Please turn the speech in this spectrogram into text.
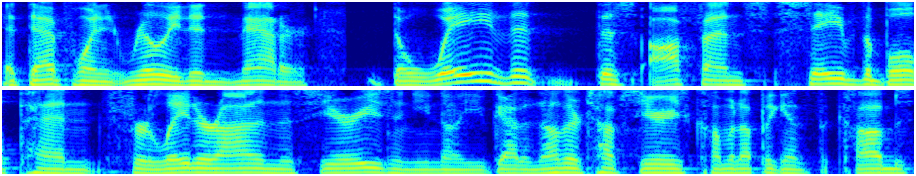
at that point it really didn't matter. The way that this offense saved the bullpen for later on in the series, and you know, you've got another tough series coming up against the Cubs,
